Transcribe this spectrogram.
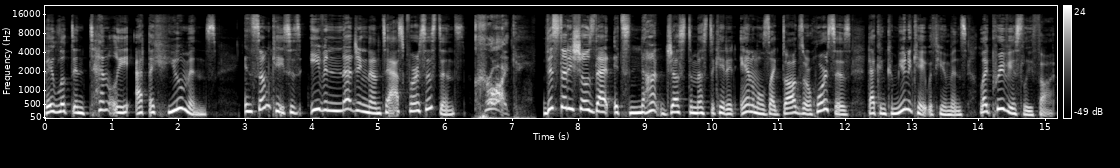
they looked intently at the humans, in some cases, even nudging them to ask for assistance. Crikey. This study shows that it's not just domesticated animals like dogs or horses that can communicate with humans like previously thought.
